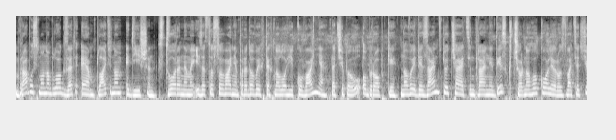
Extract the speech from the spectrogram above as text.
Brabus Monoblok ZM Platinum Edition, створеними із застосуванням передових технологій кування та ЧПУ обробки. Новий дизайн включає центральний диск чорного кольору з 20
